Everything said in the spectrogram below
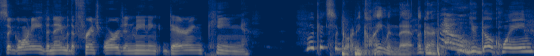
Sigourney, the name of the French origin meaning daring king. Look at Sigourney claiming that. Look at her. You go, Queen,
